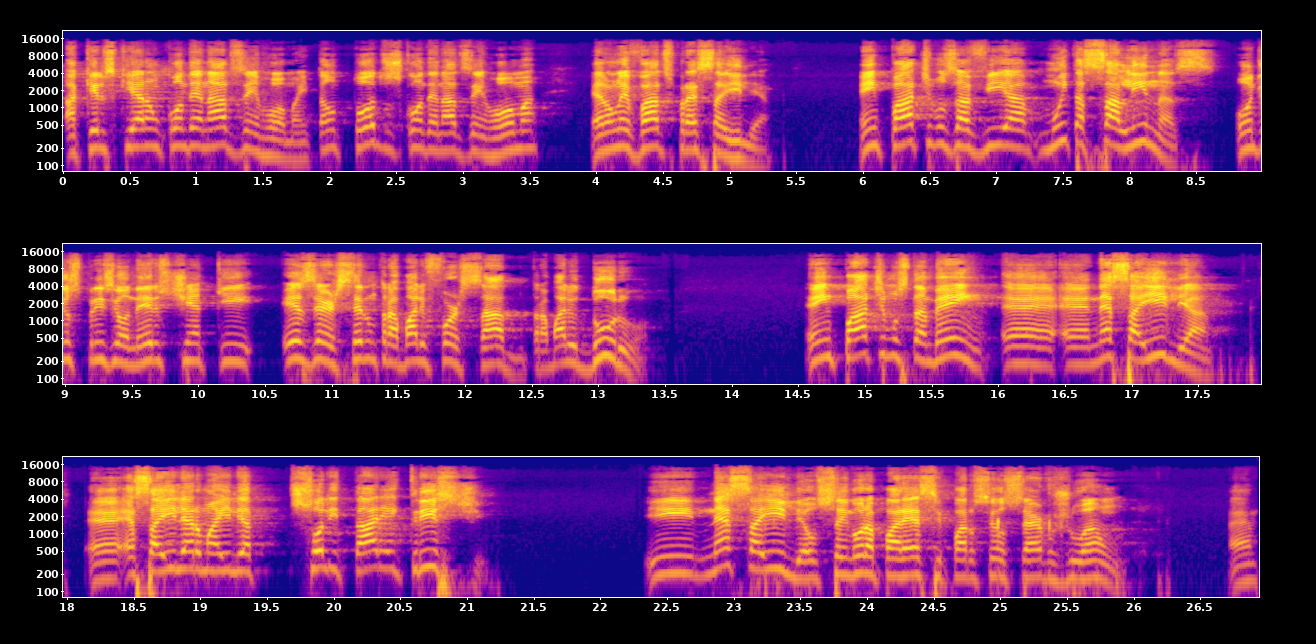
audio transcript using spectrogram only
aqueles que eram condenados em Roma. Então, todos os condenados em Roma eram levados para essa ilha. Em Pátimos havia muitas salinas, onde os prisioneiros tinham que exercer um trabalho forçado, um trabalho duro. Em Pátimos também, é, é, nessa ilha, é, essa ilha era uma ilha solitária e triste. E nessa ilha o Senhor aparece para o seu servo João. Né?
